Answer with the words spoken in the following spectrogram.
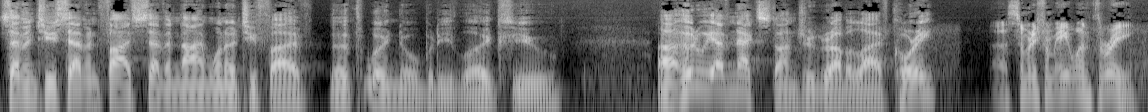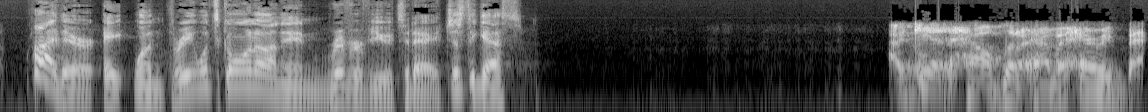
727-579-1025. That's why nobody likes you. Uh, who do we have next on Drew Garabo Live, Corey? Uh, somebody from 813. Hi there, 813. What's going on in Riverview today? Just a guess. I can't help that I have a hairy back.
